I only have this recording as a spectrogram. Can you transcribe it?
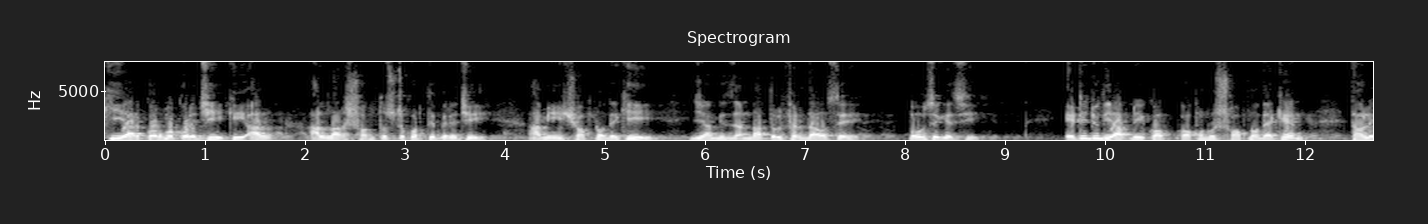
কি আর কর্ম করেছি, কি আল, আল্লাহর সন্তুষ্ট করতে পেরেছি? আমি স্বপ্ন দেখি যে আমি জান্নাতুল ফেরদাউসে পৌঁছে গেছি। এটি যদি আপনি কখনো স্বপ্ন দেখেন, তাহলে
